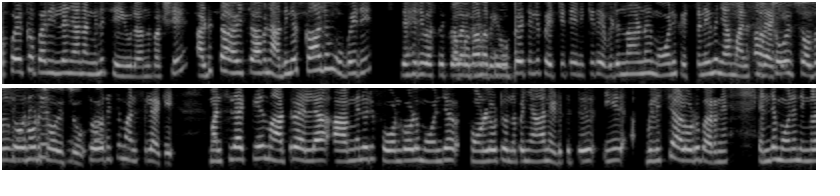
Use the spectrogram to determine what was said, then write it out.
അപ്പോഴൊക്കെ പറയില്ല ഞാൻ അങ്ങനെ ചെയ്യൂലെന്ന്. പക്ഷെ അടുത്ത ആഴ്ച അവൻ അതിനേക്കാളും ഉപരി ലഹരി വസ്തുക്കൾ കൂട്ടുകെട്ടിൽ പെട്ടിട്ട് എനിക്കിത് എവിടുന്നാണ് മോന് കിട്ടണേന്ന് ഞാൻ മനസ്സിലാക്കി. ചോദിച്ചു മനസ്സിലാക്കി. മനസ്സിലാക്കിയത് മാത്രമല്ല അങ്ങനെ ഒരു ഫോൺ കോൾ മോന്റെ ഫോണിലോട്ട് വന്നപ്പോൾ ഞാൻ എടുത്തിട്ട് ഈ വിളിച്ച ആളോട് പറഞ്ഞു എന്റെ മോനെ നിങ്ങൾ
